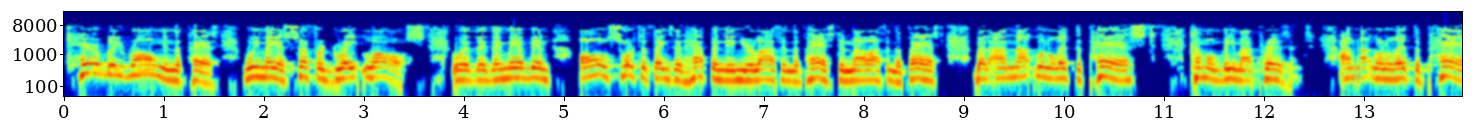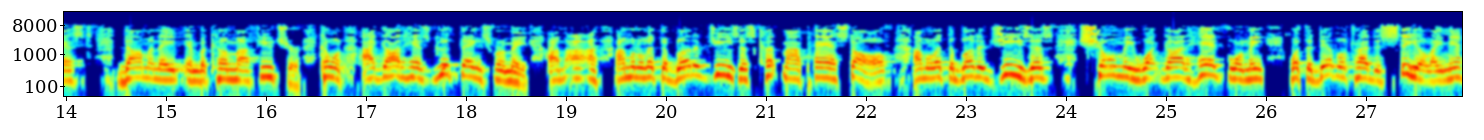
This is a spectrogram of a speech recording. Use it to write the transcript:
terribly wrong in the past. We may have suffered great loss. They may have been all sorts of things that happened in your life in the past, in my life in the past. But I'm not going to let the past come on be my present. I'm not going to let the past dominate and become my future. Come on. I, God has good things for me. I'm, I, I'm going to let the blood of Jesus cut my past off. I'm going to let the blood of Jesus show me what God had for me, what the devil tried to steal Amen.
